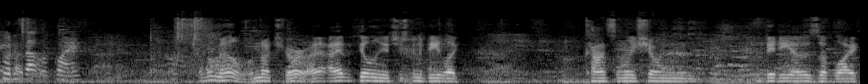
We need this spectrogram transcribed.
What does that look like? I don't know. I'm not sure. I, I have a feeling it's just going to be like constantly showing videos of like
